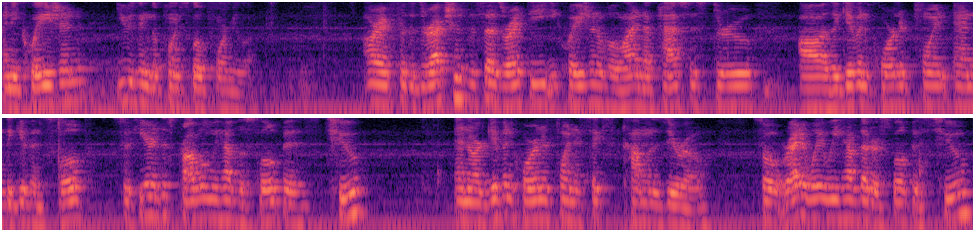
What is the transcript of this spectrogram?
an equation using the point slope formula. Alright, for the directions, it says write the equation of a line that passes through uh, the given coordinate point and the given slope. So here in this problem, we have the slope is 2, and our given coordinate point is 6 comma 0. So right away, we have that our slope is 2,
